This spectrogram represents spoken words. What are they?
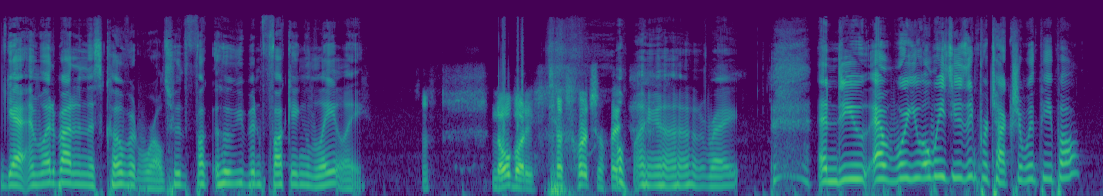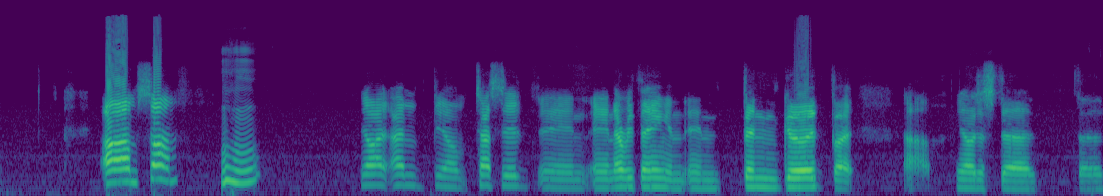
yeah. And what about in this COVID world? Who the fuck? Who have you been fucking lately? Nobody, unfortunately. Oh my god! Right. And do you? Uh, were you always using protection with people? Um, some. Mm-hmm. You know, I, I'm you know tested and and everything, and and been good, but um, you know, just uh, the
